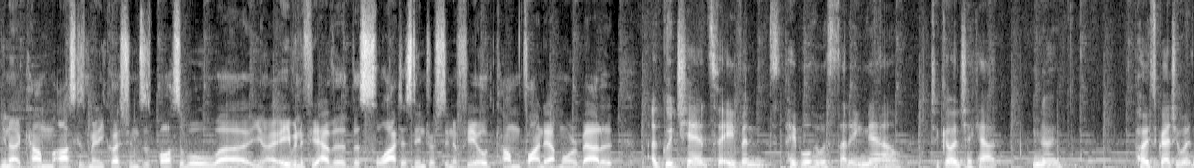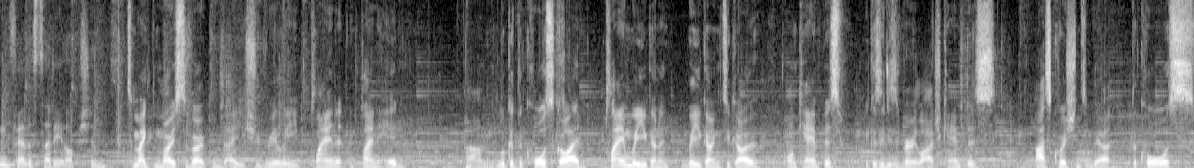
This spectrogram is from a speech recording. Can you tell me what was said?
you know, come ask as many questions as possible. Uh, you know, even if you have a, the slightest interest in a field, come find out more about it. A good chance for even people who are studying now to go and check out, you know, postgraduate and further study options. To make the most of Open Day, you should really plan it and plan ahead. Um, look at the course guide, plan where you're, going to, where you're going to go on campus because it is a very large campus. Ask questions about the course,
